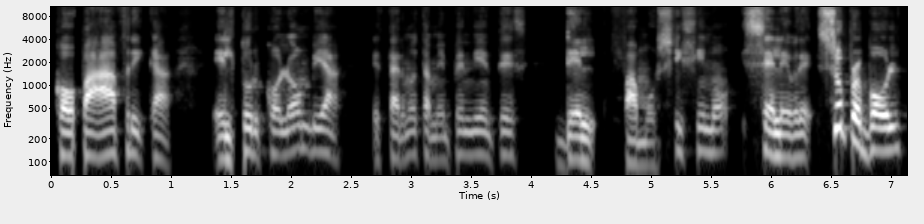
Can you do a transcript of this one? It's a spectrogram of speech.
Copa África, el Tour Colombia, estaremos también pendientes del famosísimo, célebre Super Bowl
